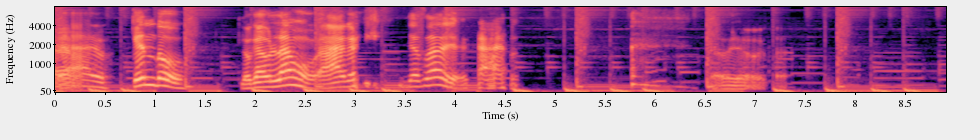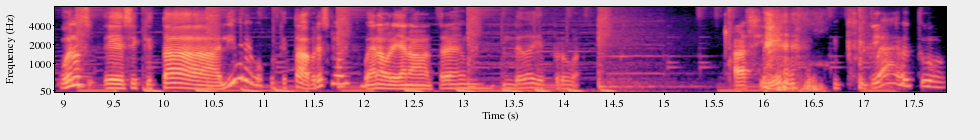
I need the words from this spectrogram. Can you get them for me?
Claro. Kendo, lo que hablamos, ah, ya sabes. Bueno, eh, si es que está libre, pues, porque estaba preso. ¿no? Bueno, ahora ya no vamos a entrar en, en detalles, pero bueno. Ah, sí. claro, estuvo,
